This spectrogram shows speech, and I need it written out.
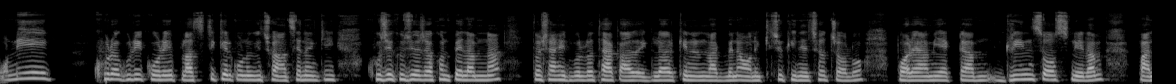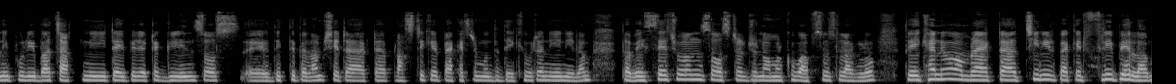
অনেক ঘোরাঘুরি করে প্লাস্টিকের কোনো কিছু আছে নাকি খুঁজে, খুঁজেও যখন পেলাম না, তো শাহিন বলল, "থাক আর এগুলো আর কেনা লাগবে না। অনেক কিছু কিনেছো চলো।" পরে আমি একটা গ্রিন সস নিলাম। পানিপুরি বা চাটনি টাইপের একটা গ্রিন সস দেখতে পেলাম। সেটা একটা প্লাস্টিকের প্যাকেটের মধ্যে দেখে ওটা নিয়ে নিলাম। তবে সেচুয়ান সসটার জন্য আমার খুব আফসোস লাগল। তো এখানেও আমরা একটা চিনির প্যাকেট ফ্রি পেলাম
